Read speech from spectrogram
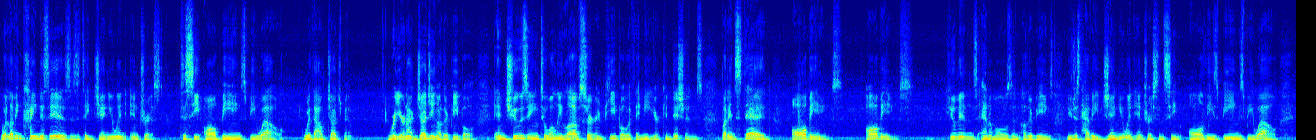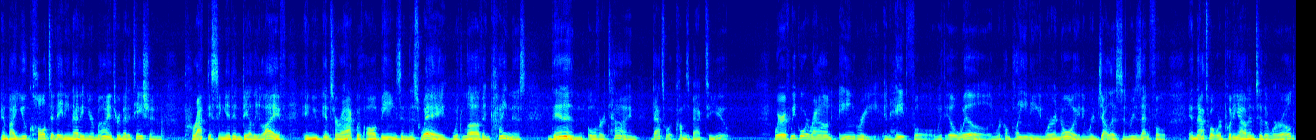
What loving kindness is, is it's a genuine interest to see all beings be well without judgment, where you're not judging other people and choosing to only love certain people if they meet your conditions, but instead, all beings, all beings, humans, animals, and other beings. You just have a genuine interest in seeing all these beings be well. And by you cultivating that in your mind through meditation, practicing it in daily life, and you interact with all beings in this way with love and kindness, then over time, that's what comes back to you. Where if we go around angry and hateful with ill will and we're complaining and we're annoyed and we're jealous and resentful, and that's what we're putting out into the world,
